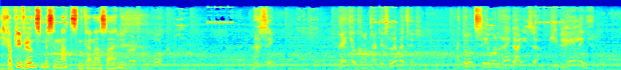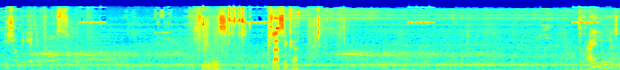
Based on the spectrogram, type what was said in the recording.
Ich glaube, die will uns ein bisschen natzen, kann das sein? Nothing. Radio contact is limited. I don't see him on radar either. Keep hailing him. He should be getting close soon. Ich liebe es. Klassiker. Drei Leute.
